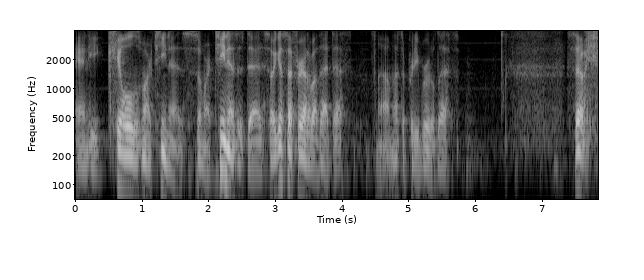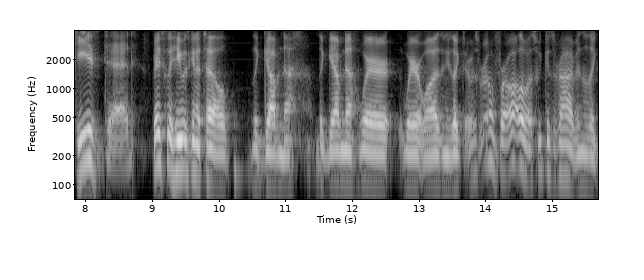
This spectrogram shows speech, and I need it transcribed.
and he kills Martinez. So Martinez is dead. So I guess I forgot about that death. Um, that's a pretty brutal death. So he's dead. Basically, he was going to tell the governor, the governor, where where it was, and he's like, "There was room for all of us. We could survive." And I was like,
